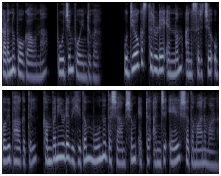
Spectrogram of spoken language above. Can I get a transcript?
കടന്നുപോകാവുന്ന പൂജ്യം പോയിന്റുകൾ ഉദ്യോഗസ്ഥരുടെ എണ്ണം അനുസരിച്ച് ഉപവിഭാഗത്തിൽ കമ്പനിയുടെ വിഹിതം മൂന്ന് ദശാംശം എട്ട് അഞ്ച് ഏഴ് ശതമാനമാണ്.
